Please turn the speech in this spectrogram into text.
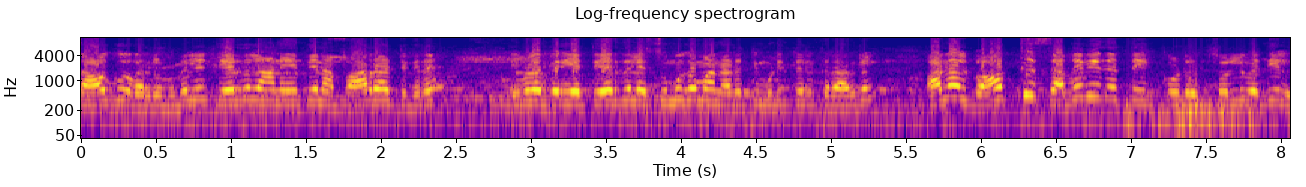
சாகு அவர்கள் முதலில் தேர்தல் ஆணையத்தை நான் பாராட்டுகிறேன். இவ்வளவு பெரிய தேர்தலை சுமூகமா நடத்தி முடித்திருக்கிறார்கள். ஆனால் வாக்கு சதவீதத்தை கொடு சொல்லுவதில்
